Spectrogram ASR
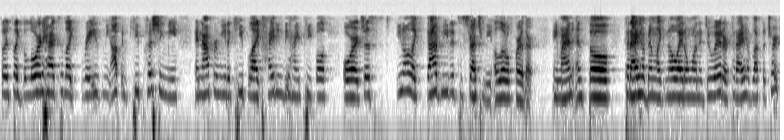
So it's like the Lord had to like raise me up and keep pushing me and not for me to keep like hiding behind people or just, you know, like God needed to stretch me a little further. Amen. And so could I have been like, no, I don't want to do it? Or could I have left the church?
